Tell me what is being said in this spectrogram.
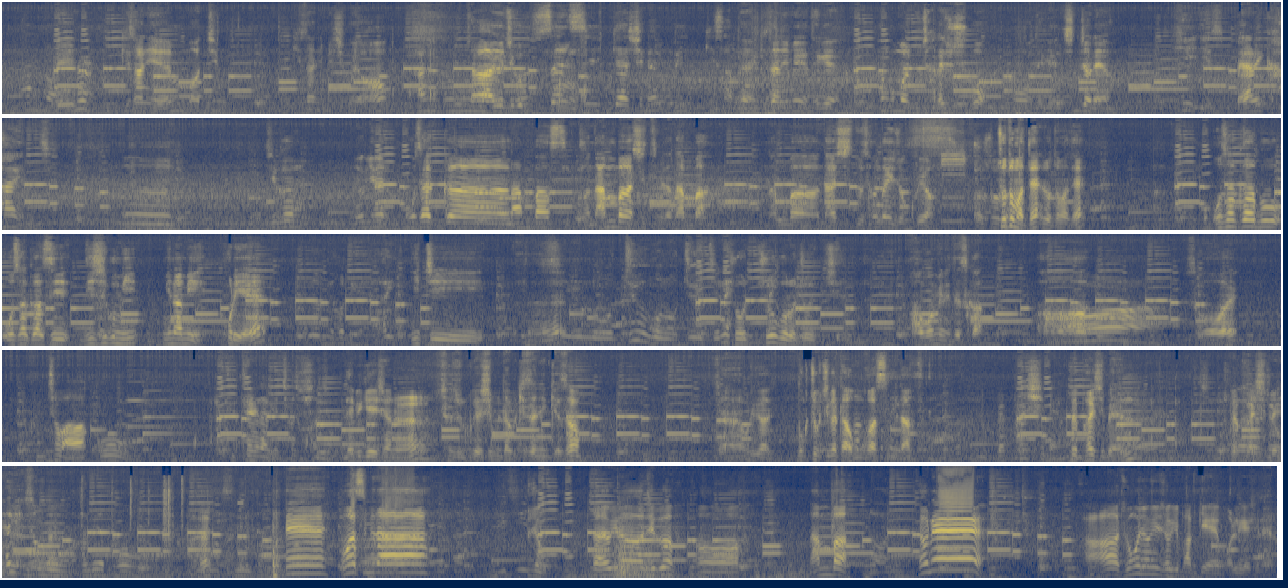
우리 기사님 멋진 기사님이시고요. 자, 이거 지금 센스 음, 있게 하시는 우리 기사. 네, 기사님이 되게 한국말도 잘해주시고 어, 되게 친절해요. He is very kind. 음, 지금 여기는 오사카 남바시티. 어, 남바 시티입니다. 남바. 남바 날씨도 상당히 좋고요. 저도 맞대? 저도 맞대? 오사카부 오사카시 니시구미 미나미 코리에 はい。 이치 の15の11ね。 중국어로 좋지. 아, 원민이 됐을까? 아, 서해. 근처 와갖고 디테일하게 쳐주시는 내비게이션을 쳐주고 계십니다. 기사님께서. 자, 우리가 목적지가 다 온 것 같습니다. 680엔. 680엔. 680엔. 네? 네, 고맙습니다. 자, 여기는 지금 어, 남바. 형님! 아, 종원 형이 저기 밖에 멀리 계시네요.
